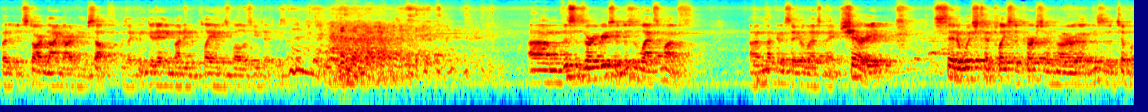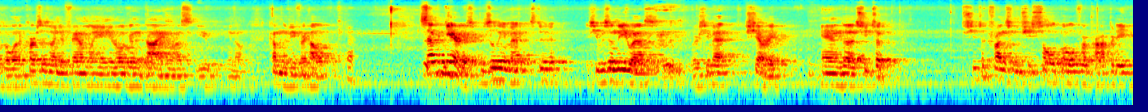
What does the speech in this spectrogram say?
But it starred Nygaard himself, because I couldn't get anybody to play him as well as he did, he said. um, this is very recent. This is last month. I'm not going to say her last name. Sherry said a witch had placed a curse on her. Uh, this is a typical one. A curse is on your family, and you're all going to die unless you, you know, come to me for help. Seven years, Brazilian medical student. She was in the U.S. where she met Sherry. And uh, she took she took funds from, she sold all of her property.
